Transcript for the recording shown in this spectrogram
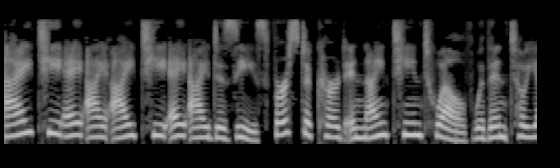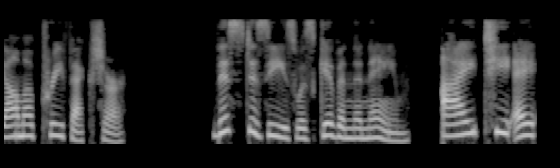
ITAI-ITAI disease first occurred in 1912 within Toyama Prefecture. This disease was given the name ITAI-ITAI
